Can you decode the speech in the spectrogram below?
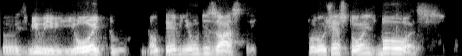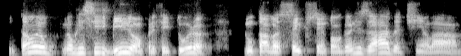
2008, não teve nenhum desastre. Foram gestões boas, então, eu, eu recebi uma prefeitura, não estava 100% organizada, tinha lá,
